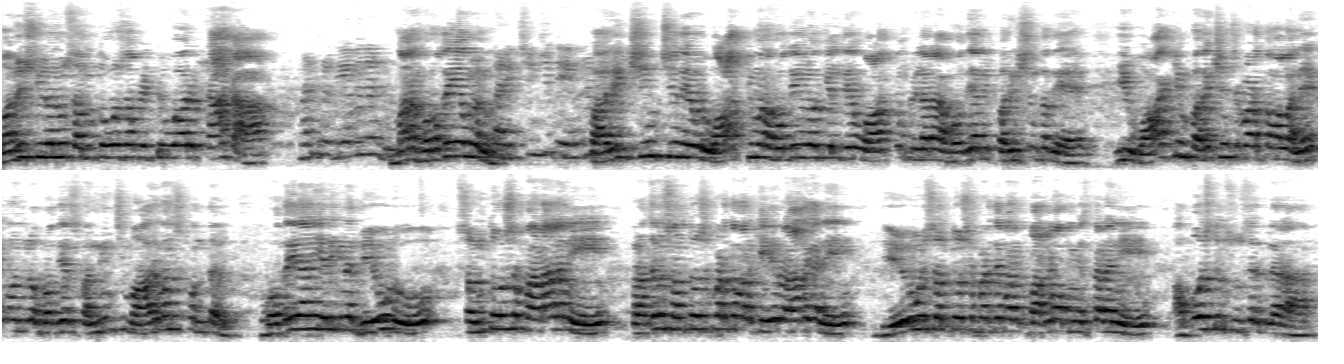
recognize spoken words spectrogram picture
మనుషులను సంతోషపెట్టువారు కాక మన హృదయములను పరీక్షించు దేవుడు. వాక్యం మన హృదయంలోకి వెళ్తే వాక్యం పిల్లల హృదయాన్ని పరీక్షించదే. ఈ వాక్యం పరీక్షించబడటం వల్ల అనేక మందిలో హృదయం స్పందించి మారు మనసు పొందుతారు. హృదయాన్ని ఎరిగిన దేవుడు సంతోషపడాలని ప్రజలు సంతోషపడతాం మనకి ఏం రాదు కానీ దేవుడు సంతోషపడితే మనకు పరలోకం ఇస్తాడని అపోస్తులు చూశారు పిల్లరా.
